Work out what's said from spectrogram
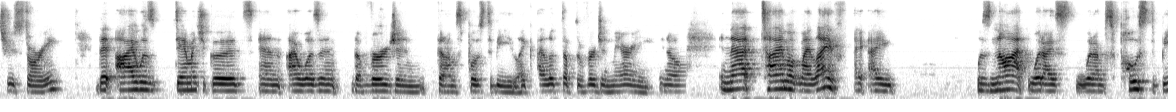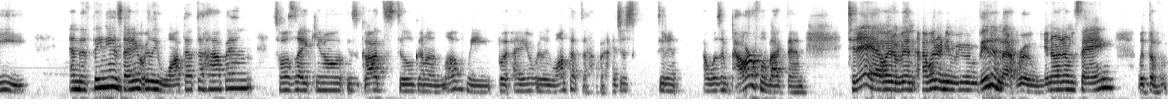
True story. That I was damaged goods and I wasn't the virgin that I'm supposed to be. Like I looked up the Virgin Mary, you know. In that time of my life, I, I was not what I what I'm supposed to be. And the thing is, I didn't really want that to happen. So I was like, you know, is God still gonna love me? But I didn't really want that to happen. I just didn't I wasn't powerful back then. Today, I would have been, I wouldn't have even been in that room. You know what I'm saying? With the,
